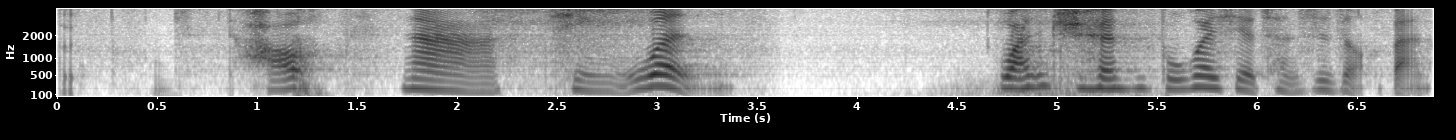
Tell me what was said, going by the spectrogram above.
对，好。那请问，完全不会写程式怎么办？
